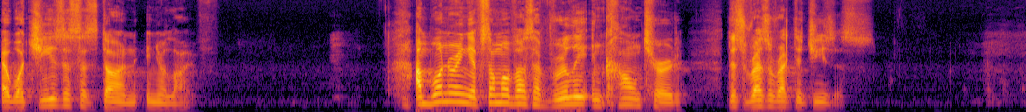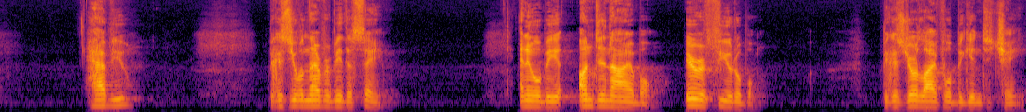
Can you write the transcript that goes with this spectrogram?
at what Jesus has done in your life? I'm wondering if some of us have really encountered this resurrected Jesus. Have you? Because you will never be the same. And it will be undeniable, irrefutable, because your life will begin to change.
